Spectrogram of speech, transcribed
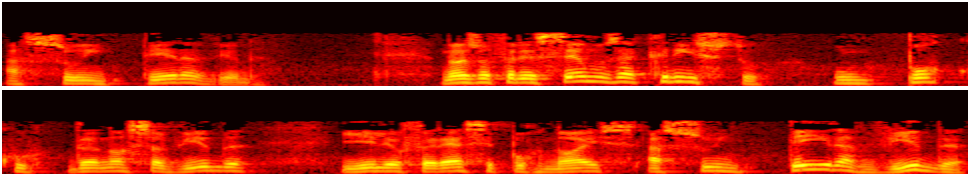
a sua inteira vida. Nós oferecemos a Cristo um pouco da nossa vida e Ele oferece por nós a sua inteira vida.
